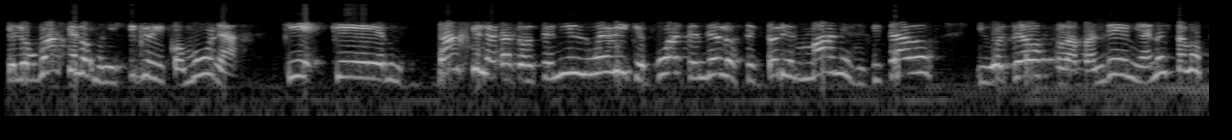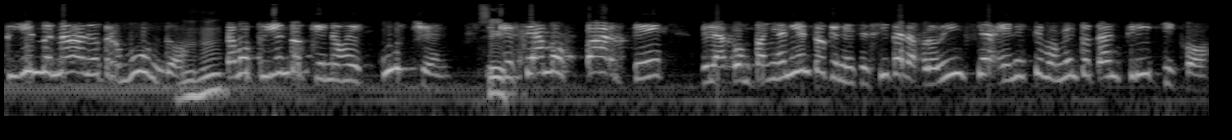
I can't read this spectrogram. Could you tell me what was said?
que los baje a los municipios y comunas que, que baje la 14.009 y que pueda atender a los sectores más necesitados y golpeados por la pandemia. No estamos pidiendo nada de otro mundo, estamos pidiendo que nos escuchen y que seamos parte del acompañamiento que necesita la provincia en este momento tan crítico.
